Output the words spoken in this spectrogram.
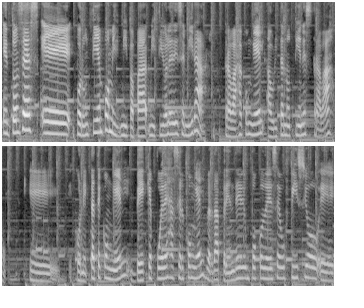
Entonces, eh, por un tiempo mi, papá, mi tío le dice, mira, trabaja con él, ahorita no tienes trabajo. Eh, conéctate con él, ve qué puedes hacer con él, ¿verdad? Aprende un poco de ese oficio eh,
